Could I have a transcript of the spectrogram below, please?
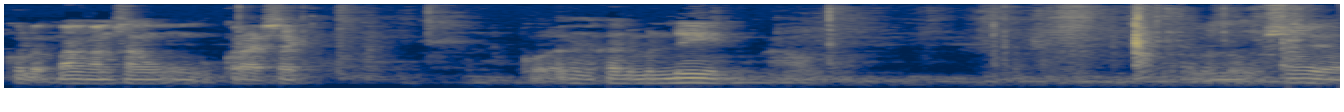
kalau tangan sang kresek, kalau kan meni, menungso ya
